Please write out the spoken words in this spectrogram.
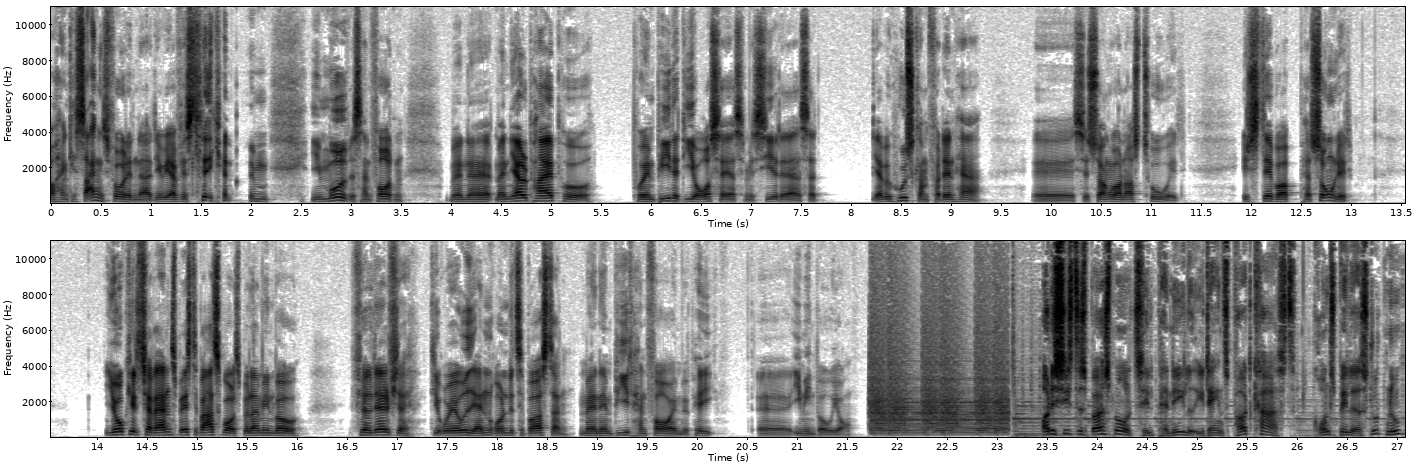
og han kan sagtens få den der. Det er jeg vil slet ikke imod, hvis han får den. Men, øh, men jeg vil pege på, på en bit af de årsager, som jeg siger der. Altså, jeg vil huske ham for den her øh, sæson, hvor han også tog et, et step op personligt. Jokic er verdens bedste basketballspiller i min bog. Philadelphia, de ryger ud i anden runde til Boston, men Embiid han får MVP øh, i min bog i år. Og det sidste spørgsmål til panelet i dagens podcast. Grundspillet er slut nu.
